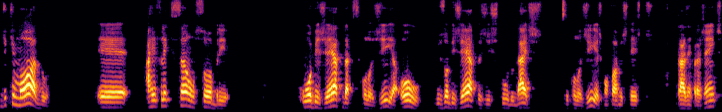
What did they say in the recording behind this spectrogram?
De que modo é, a reflexão sobre o objeto da psicologia ou os objetos de estudo das psicologias, conforme os textos trazem para a gente,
